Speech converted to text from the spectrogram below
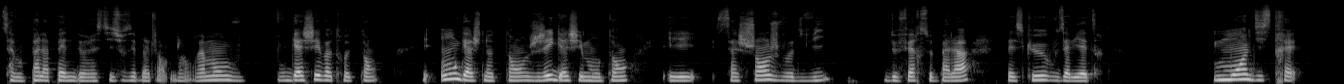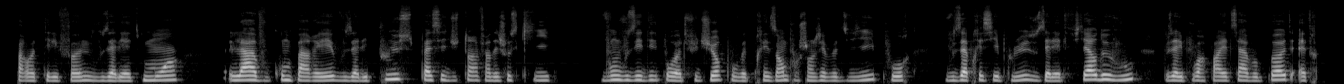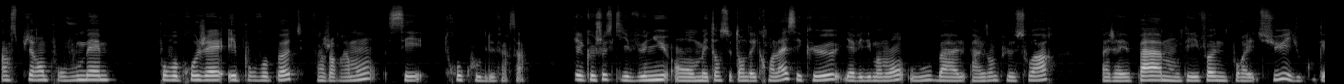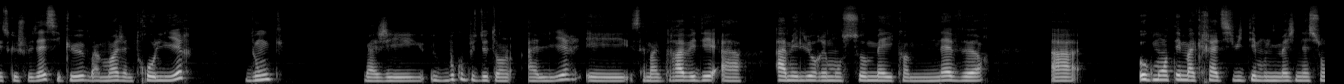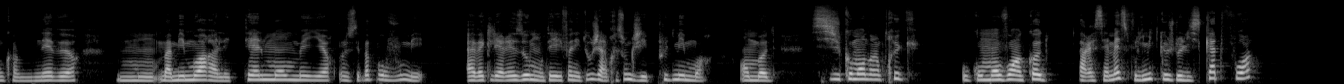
ça vaut pas la peine de rester sur ces plateformes. Genre, vraiment, vous, vous gâchez votre temps. Et on gâche notre temps, j'ai gâché mon temps. Et ça change votre vie de faire ce pas-là. Parce que vous allez être moins distrait par votre téléphone, vous allez être moins là vous comparer, vous allez plus passer du temps à faire des choses qui vont vous aider pour votre futur, pour votre présent, pour changer votre vie, pour vous apprécier plus, vous allez être fier de vous, vous allez pouvoir parler de ça à vos potes, être inspirant pour vous-même, pour vos projets et pour vos potes. Enfin, genre vraiment, c'est trop cool de faire ça. Quelque chose qui est venu en mettant ce temps d'écran là, c'est qu'il y avait des moments où, bah, par exemple, le soir, bah, j'avais pas mon téléphone pour aller dessus, et du coup, qu'est-ce que je faisais? C'est que bah, moi, j'aime trop lire, donc bah, j'ai eu beaucoup plus de temps à lire et ça m'a grave aidé à améliorer mon sommeil comme never, à augmenter ma créativité, mon imagination comme never. ma mémoire, elle est tellement meilleure. Je sais pas pour vous, mais avec les réseaux, mon téléphone et tout, j'ai l'impression que j'ai plus de mémoire. En mode, si je commande un truc ou qu'on m'envoie un code par SMS, il faut limite que je le lise quatre fois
